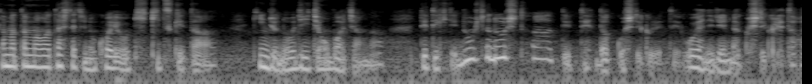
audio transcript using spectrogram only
たまたま私たちの声を聞きつけた近所のおじいちゃんおばあちゃんが出てきて「どうしたどうした?」って言って抱っこしてくれて親に連絡してくれた。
